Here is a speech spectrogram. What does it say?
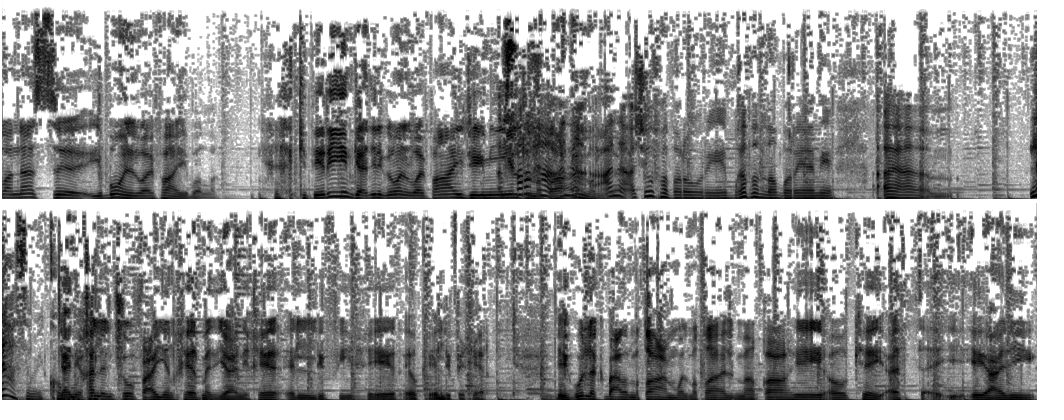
والله الناس يبون الواي فاي والله. كثيرين قاعدين يقولون الواي فاي جميل المطاعم أنا, أنا أشوفه ضروري بغض النظر يعني لازم يكون يعني. خلينا نشوف عين خير يعني خير اللي فيه خير okay اللي فيه خير. يقول لك بعض المطاعم والمطاعم المقاهي okay أث... يعني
